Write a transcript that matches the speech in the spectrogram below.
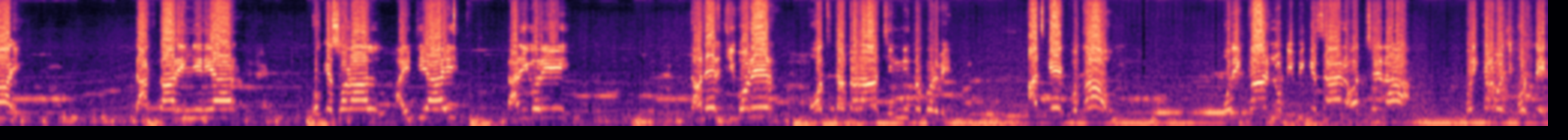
নয় ডাক্তার, ইঞ্জিনিয়ার, ভোকেশনাল, আইটিআই, কারিগরি, তাদের জীবনের পথটা তারা চিহ্নিত করবে। আজকে কোথাও পরীক্ষার নোটিফিকেশন হচ্ছে না। পরীক্ষার বলছি ভর্তির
